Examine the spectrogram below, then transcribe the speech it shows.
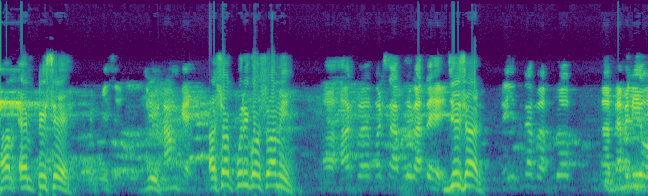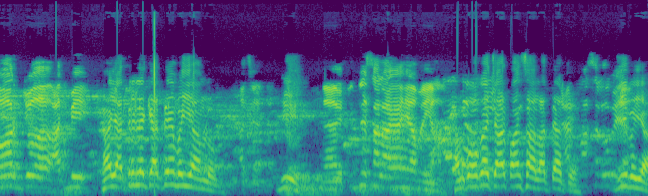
हम एमपी से। जी। नाम क्या है? अशोक पुरी गोस्वामी। हर वर्ष आप लोग आते हैं? जी सर। इतना पूरा फैमिली और जो आदमी हाँ यात्री लेके आते हैं भैया हम लोग। अच्छा जी। कितने साल आया है अब यहाँ? हमको होगा चार पाँच साल आते आते। हो जी भैया।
